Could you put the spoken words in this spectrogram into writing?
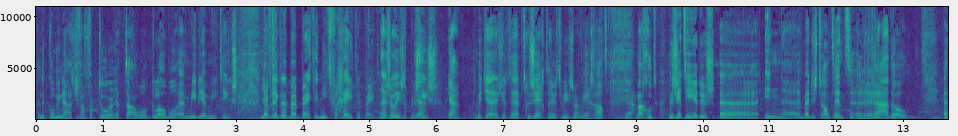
En de combinatie van factoren, Towel, Global en Media Meetings. Je hebt het bij beter niet vergeten, Peter. Nou, zo is het precies. Ja. weet je, als je het hebt gezegd, dan heb je het tenminste maar weer gehad. Ja. Maar goed, we zitten hier dus eh, in, eh, bij de strandtent Rado. eh,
